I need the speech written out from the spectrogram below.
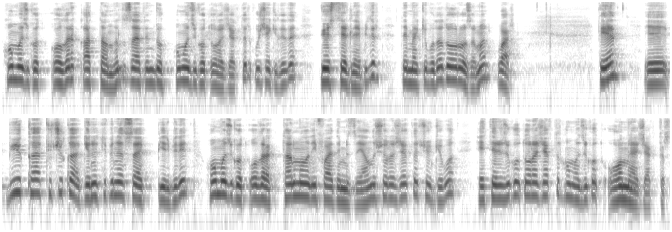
homozigot olarak adlandırılır. Zaten bu homozigot olacaktır. Bu şekilde de gösterilebilir. Demek ki bu da doğru o zaman var. D. E, büyük K küçük K genotipine sahip bir biri homozigot olarak tanımlanan ifademizde yanlış olacaktır. Çünkü bu heterozigot olacaktır. Homozigot olmayacaktır.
